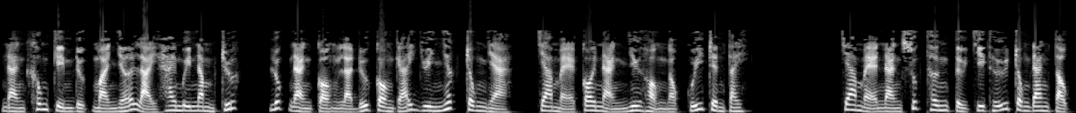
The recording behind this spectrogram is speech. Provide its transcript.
Nàng không kìm được mà nhớ lại 20 năm trước, lúc nàng còn là đứa con gái duy nhất trong nhà, cha mẹ coi nàng như hòn ngọc quý trên tay. Cha mẹ nàng xuất thân từ chi thứ trong đan tộc.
